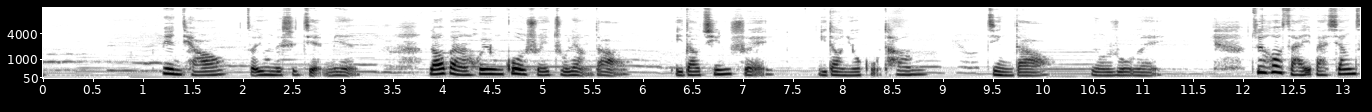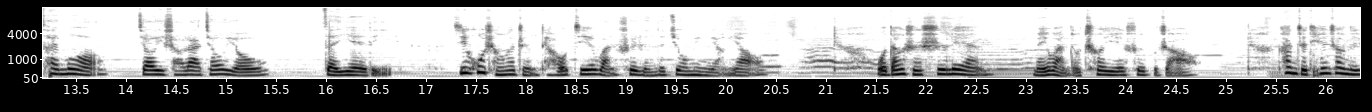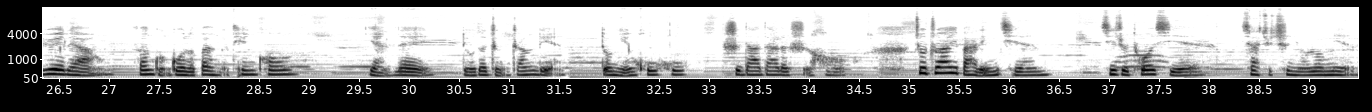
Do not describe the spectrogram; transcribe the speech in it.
面条则用的是碱面，老板会用过水煮两道，一道清水，一道牛骨汤，劲道又入味。最后撒一把香菜末，浇一勺辣椒油，在夜里几乎成了整条街晚睡人的救命良药。我当时失恋，每晚都彻夜睡不着，看着天上的月亮翻滚过了半个天空，眼泪流得整张脸都黏糊糊、湿哒哒的时候，就抓一把零钱，吸着拖鞋下去吃牛肉面，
